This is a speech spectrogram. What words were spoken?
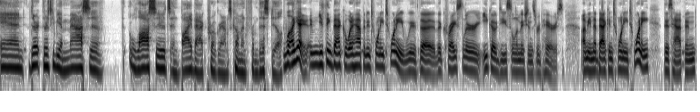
and there, there's going to be a massive lawsuits and buyback programs coming from this deal. Well, yeah, I mean, you think back at what happened in 2020 with uh, the Chrysler Eco Diesel emissions repairs. I mean, that back in 2020, this happened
